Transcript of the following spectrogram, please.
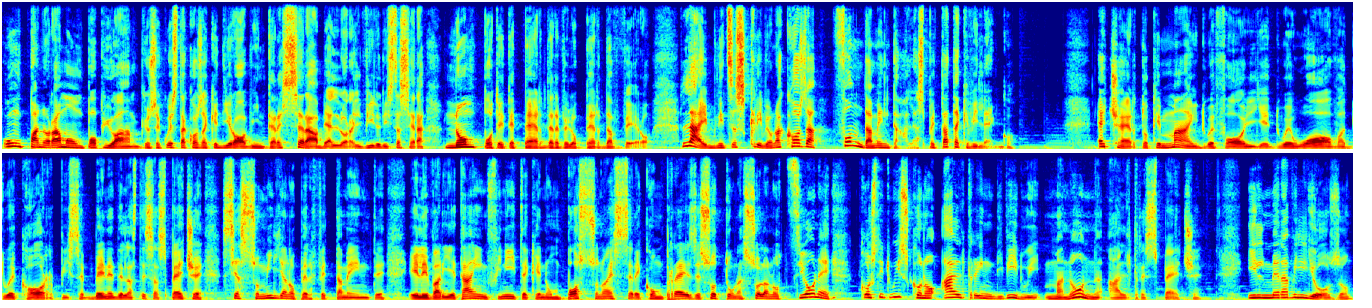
un panorama un po' più ampio, se questa cosa che dirò vi interesserà, beh allora il video di stasera non potete perdervelo per davvero. Leibniz scrive una cosa fondamentale, aspettate che vi leggo. È certo che mai due foglie, due uova, due corpi, sebbene della stessa specie, si assomigliano perfettamente e le varietà infinite che non possono essere comprese sotto una sola nozione costituiscono altri individui, ma non altre specie. Il meraviglioso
